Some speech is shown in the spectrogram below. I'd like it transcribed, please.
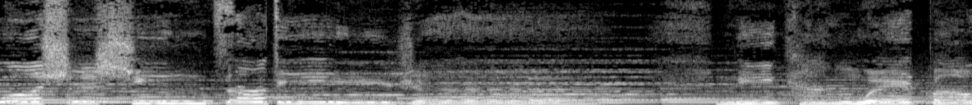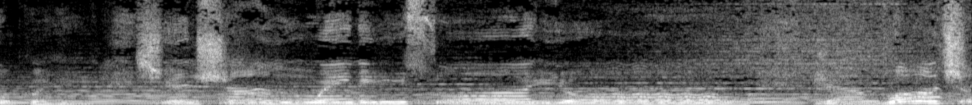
我是新造的人。你看为宝贵，献上为你所有，让我成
